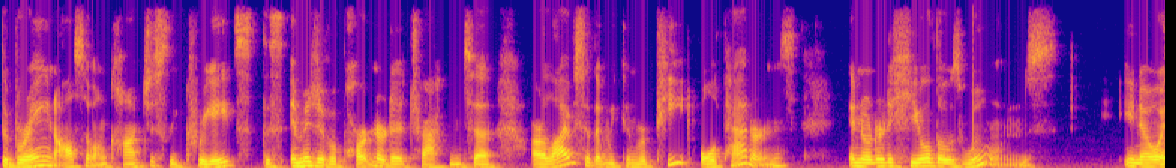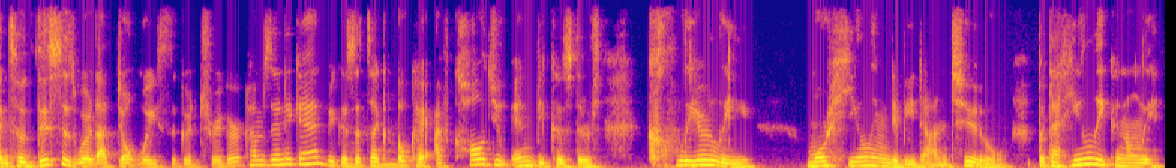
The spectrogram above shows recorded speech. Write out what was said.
the brain also unconsciously creates this image of a partner to attract into our lives so that we can repeat old patterns in order to heal those wounds you know and so this is where that don't waste the good trigger comes in again because it's like Mhm. okay i've called you in because there's clearly more healing to be done too. But that healing can only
